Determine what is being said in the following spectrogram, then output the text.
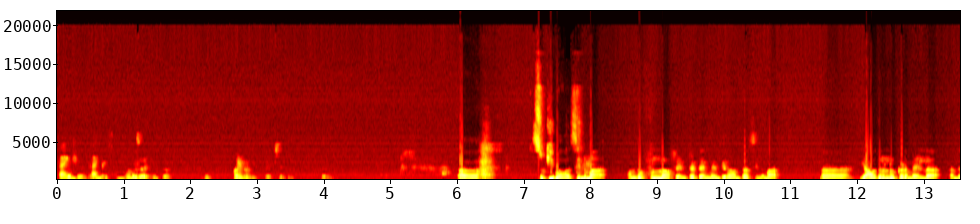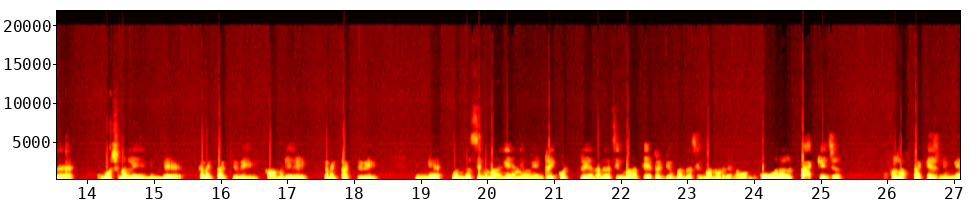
Thank you thank you sir Sukhi Bhava cinema ಒಂದು ಫುಲ್ ಆಫ್ ಎಂಟರ್ಟೈನ್ಮೆಂಟ್ ಇರುವಂತ ಸಿನಿಮಾ ಯಾವ್ದ್ರಲ್ಲೂ ಕಡಿಮೆ ಇಲ್ಲ. ಅಂದ್ರೆ ಎಮೋಷನಲಿ ನಿಮ್ಗೆ ಕನೆಕ್ಟ್ ಆಗ್ತೀವಿ ಕಾಮಿಡಿ ಕನೆಕ್ಟ್ ಆಗ್ತೀವಿ. ನಿಮ್ಗೆ ಒಂದು ಸಿನಿಮಾಗೆ ನೀವು ಎಂಟ್ರಿ ಕೊಟ್ರಿ ಅಂದ್ರೆ ಸಿನಿಮಾ ಥಿಯೇಟರ್ಗೆ ನೀವು ಬಂದು ಸಿನಿಮಾ ನೋಡಿದ್ರೆ ಒಂದು over all package full of package ನಿಮ್ಗೆ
